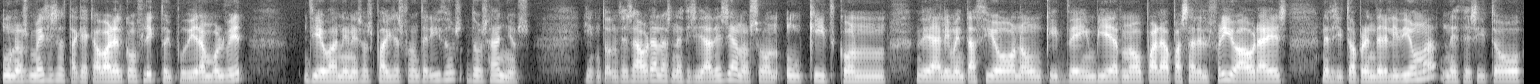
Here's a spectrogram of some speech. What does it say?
unos meses hasta que acabara el conflicto y pudieran volver, llevan en esos países fronterizos dos años. Y entonces ahora las necesidades ya no son un kit con, de alimentación o un kit de invierno para pasar el frío. Ahora es necesito aprender el idioma, necesito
